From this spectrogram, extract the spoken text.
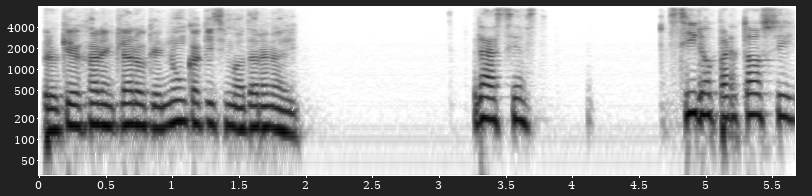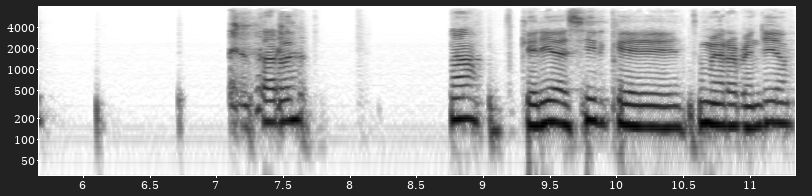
Pero quiero dejar en claro que nunca quise matar a nadie. Gracias. Ciro Pertosi. Buenas tardes. No, quería decir que estoy muy arrepentido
